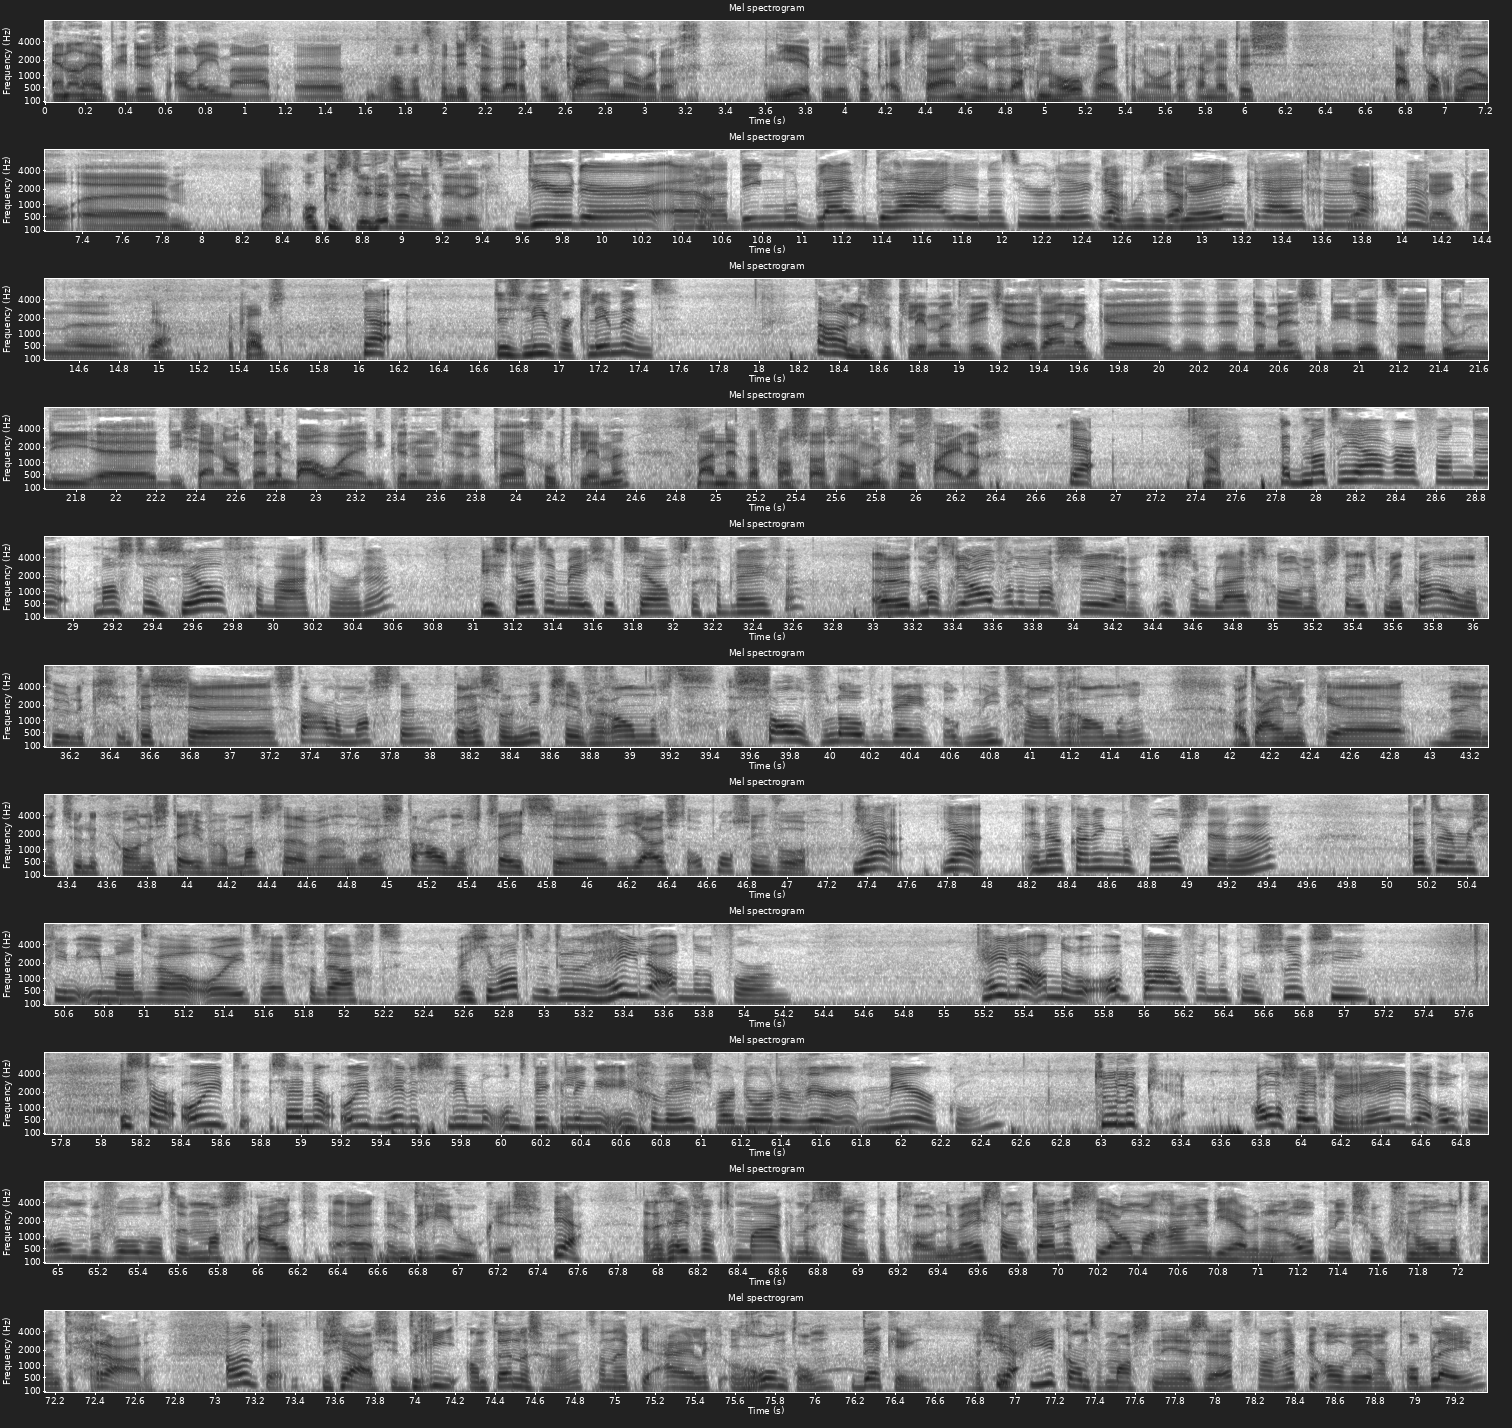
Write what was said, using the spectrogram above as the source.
En dan heb je dus alleen maar eh, bijvoorbeeld voor dit soort werk een kraan nodig. En hier heb je dus ook extra een hele dag een hoogwerker nodig. En dat is ja, toch wel eh, ja, ook iets duurder natuurlijk. Duurder, eh, Ja. dat ding moet blijven draaien natuurlijk. Ja, je moet het ja. hierheen krijgen. Ja, kijk en eh, ja, dat klopt. Dus liever klimmend. Nou, liever klimmend, weet je. Uiteindelijk, eh, de, de, de mensen die dit eh, doen, die, eh, die zijn antenne bouwen. En die kunnen natuurlijk goed klimmen. Maar net wat François zegt, het moet wel veilig. Het materiaal waarvan de masten zelf gemaakt worden... is dat een beetje hetzelfde gebleven? Eh, het materiaal van de masten, ja, dat is en blijft gewoon nog steeds metaal natuurlijk. Het is eh, stalen masten, er is nog niks in veranderd. Het zal voorlopig denk ik ook niet gaan veranderen. Uiteindelijk eh, wil je natuurlijk gewoon een stevige mast hebben. En daar is staal nog steeds de juiste oplossing voor. Ja, ja. En nou kan ik me voorstellen... dat er misschien iemand wel ooit heeft gedacht... weet je wat, we doen een hele andere vorm. Hele andere opbouw van de constructie. Is daar ooit, zijn er ooit hele slimme ontwikkelingen in geweest... waardoor er weer meer kon? Tuurlijk, alles heeft een reden. Ook waarom bijvoorbeeld een mast eigenlijk eh, een driehoek is. Ja. En dat heeft ook te maken met het zendpatroon. De meeste antennes die allemaal hangen, die hebben een openingshoek van 120 graden. Oké. Dus ja, als je drie antennes hangt, dan heb je eigenlijk rondom dekking. Als je Ja. een vierkante mast neerzet, dan heb je alweer een probleem.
